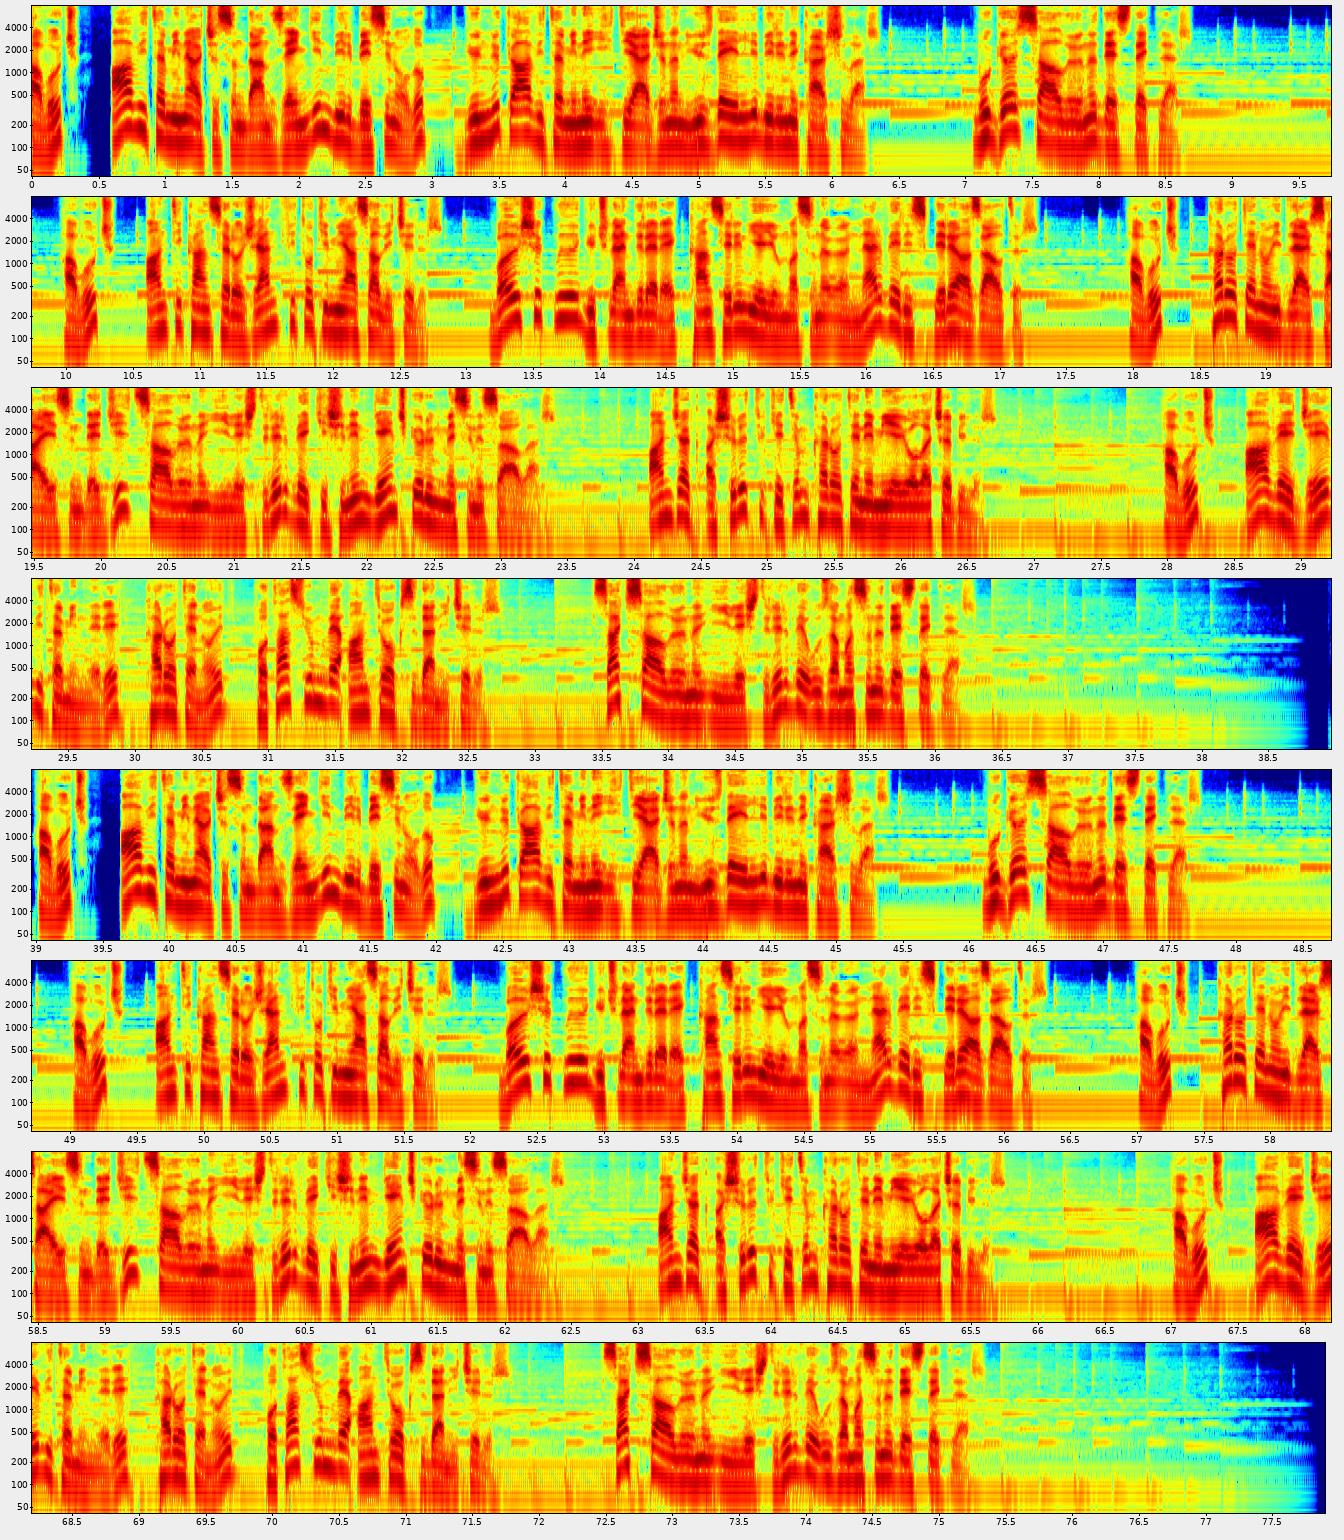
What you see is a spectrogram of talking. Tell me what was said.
Havuç, A vitamini açısından zengin bir besin olup, günlük A vitamini ihtiyacının %51'ini karşılar. Bu göz sağlığını destekler. Havuç, antikanserojen fitokimyasal içerir. Bağışıklığı güçlendirerek kanserin yayılmasını önler ve riskleri azaltır. Havuç, karotenoidler sayesinde cilt sağlığını iyileştirir ve kişinin genç görünmesini sağlar. Ancak aşırı tüketim karotenemiye yol açabilir. Havuç, A ve C vitaminleri, karotenoid, potasyum ve antioksidan içerir. Saç sağlığını iyileştirir ve uzamasını destekler. Havuç, A vitamini açısından zengin bir besin olup, günlük A vitamini ihtiyacının %51'ini karşılar. Bu göz sağlığını destekler. Havuç, antikanserojen fitokimyasal içerir. Bağışıklığı güçlendirerek kanserin yayılmasını önler ve riskleri azaltır. Havuç, karotenoidler sayesinde cilt sağlığını iyileştirir ve kişinin genç görünmesini sağlar. Ancak aşırı tüketim karotenemiye yol açabilir. Havuç, A ve C vitaminleri, karotenoid, potasyum ve antioksidan içerir. Saç sağlığını iyileştirir ve uzamasını destekler.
